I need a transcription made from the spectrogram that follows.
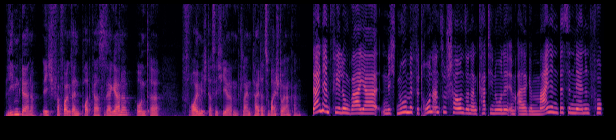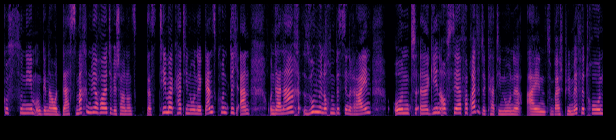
Lieben gerne. Ich verfolge deinen Podcast sehr gerne und äh, freue mich, dass ich hier einen kleinen Teil dazu beisteuern kann. Deine Empfehlung war ja, nicht nur Mephedron anzuschauen, sondern Katinone im Allgemeinen ein bisschen mehr in den Fokus zu nehmen. Und genau das machen wir heute. Wir schauen uns das Thema Katinone ganz gründlich an und danach zoomen wir noch ein bisschen rein und äh, gehen auf sehr verbreitete Katinone ein. Zum Beispiel Mephedron,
